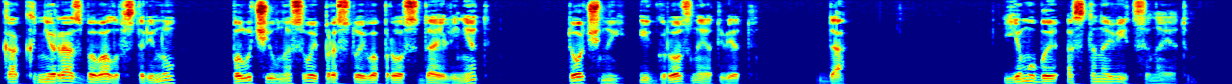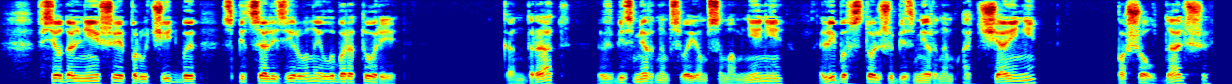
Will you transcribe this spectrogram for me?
как не раз бывало в старину, получил на свой простой вопрос «да» или «нет» точный и грозный ответ — да. Ему бы остановиться на этом. Все дальнейшее поручить бы специализированной лаборатории. Кондрат в безмерном своем самомнении, либо в столь же безмерном отчаянии, пошел дальше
